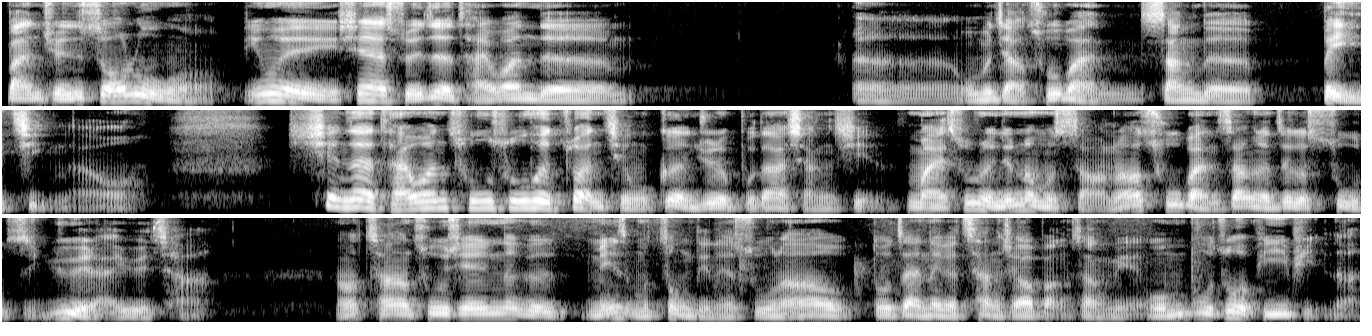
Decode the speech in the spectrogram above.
版权收入哦，因为现在随着台湾的，呃，我们讲出版商的背景啊哦，现在台湾出书会赚钱，我个人觉得不大相信，买书人就那么少，然后出版商的这个素质越来越差。然后常常出现那个没什么重点的书，然后都在那个畅销榜上面。我们不做批评的。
